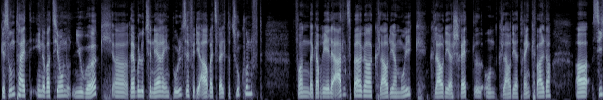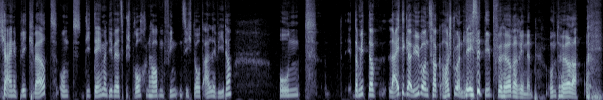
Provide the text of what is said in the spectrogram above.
Gesundheit, Innovation und New Work, äh, revolutionäre Impulse für die Arbeitswelt der Zukunft von der Gabriele Adelsberger, Claudia Muig, Claudia Schrettel und Claudia Tränkwalder. Äh, sicher einen Blick wert und die Themen, die wir jetzt besprochen haben, finden sich dort alle wieder. Und damit da leite ich gleich über und sage, hast du einen Lesetipp für Hörerinnen und Hörer?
